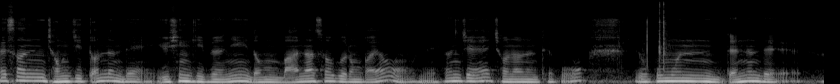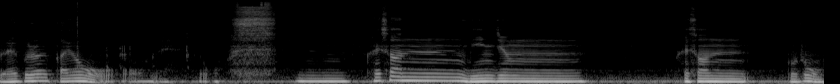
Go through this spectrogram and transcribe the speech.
회선 정지 떴는데 유신 기변이 너무 많아서 그런가요? 네, 현재 전화는 되고 요금은 냈는데 왜 그럴까요? 네, 요거 음, 회선 미인증 회선으로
